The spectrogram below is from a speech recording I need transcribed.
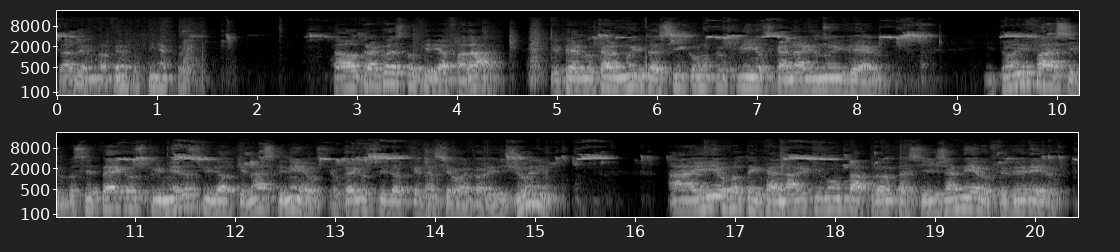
Tá vendo? Mas bem pouquinho a coisa. A outra coisa que eu queria falar, me perguntaram muito assim como que eu crio os canários no inverno. Então é fácil, você pega os primeiros filhotes que nascem, que nem eu, se eu pego os filhotes que nasceu agora em junho, aí eu vou ter canário que vão estar prontos assim em janeiro, fevereiro.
